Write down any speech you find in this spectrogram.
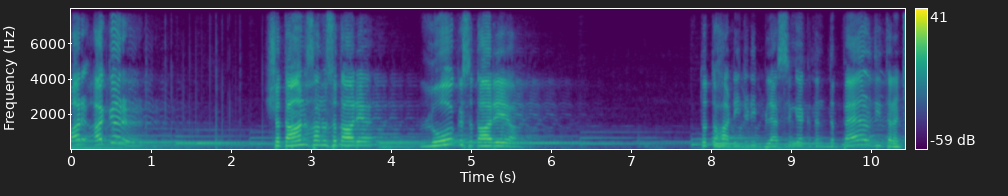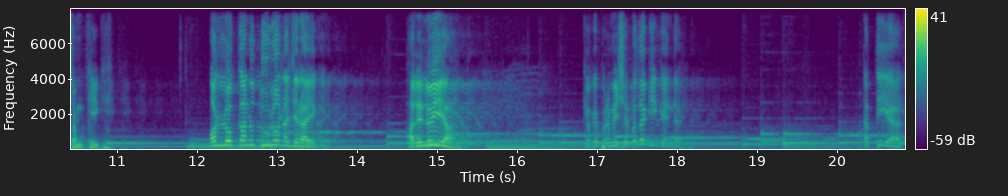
ਪਰ ਅਗਰ ਸ਼ੈਤਾਨ ਸਾਨੂੰ ਸਤਾ ਰਿਹਾ, ਲੋਕ ਸਤਾ ਰਹੇ ਆ ਤਾਂ ਤੁਹਾਡੀ ਜਿਹੜੀ ਬਲੇਸਿੰਗ ਹੈ ਇੱਕ ਦਿਨ ਦੁਪਹਿਰ ਦੀ ਤਰ੍ਹਾਂ ਚਮਕੇਗੀ ਔਰ ਲੋਕਾਂ ਨੂੰ ਦੂਰੋਂ ਨਜ਼ਰ ਆਏਗੀ। ਹਾਲੇਲੂਇਆ ਕਿਉਂਕਿ ਪਰਮੇਸ਼ਰ ਪਤਾ ਕੀ ਕਹਿੰਦਾ ਹੈ? 31 ਆਇਤ,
